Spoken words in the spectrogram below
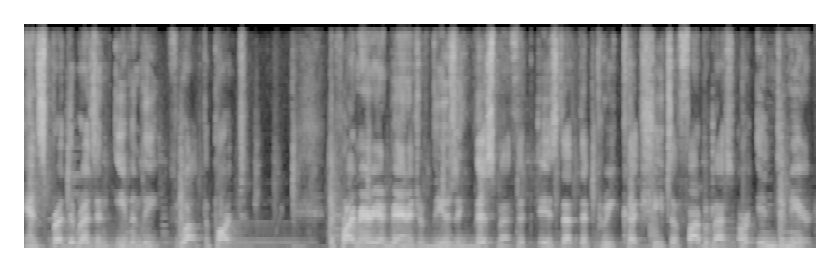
and spread the resin evenly throughout the part. The primary advantage of using this method is that the pre-cut sheets of fiberglass are engineered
